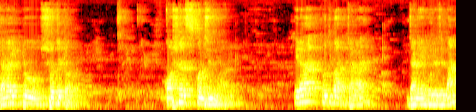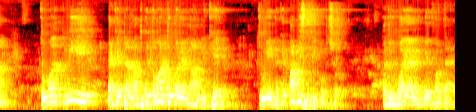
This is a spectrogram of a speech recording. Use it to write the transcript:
যারা একটু সচেতন কশাস কনজিউমার এরা প্রতিবাদ জানায়, জানিয়ে বলে যে, না তোমার তুমি এই প্যাকেটটার মাধ্যমে তোমার দোকানের নাম লিখে তুমি এটাকে পাবলিসিটি করছ। কাজে why I pay for that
